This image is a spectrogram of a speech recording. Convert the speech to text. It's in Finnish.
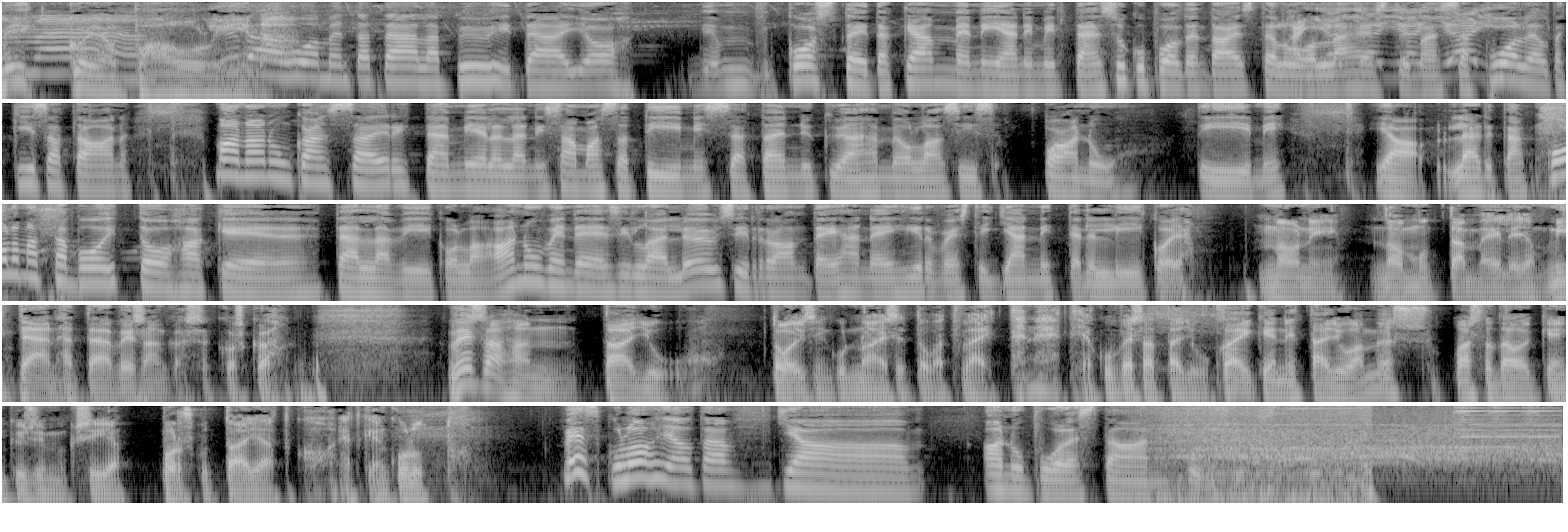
Mikko ja Pauliina. Hyvää huomenta täällä pyyhitään jo kosteita kämmeniä, nimittäin sukupuolten taistelu on Ai, ai, lähestymässä. ai, ai. Puolelta kisataan. Mä oon Anun kanssa erittäin mielelläni samassa tiimissä, tai nykyään me ollaan siis Panu tiimi. Ja lähdetään kolmatta voittoa hakeen tällä viikolla. Anu menee sillä lailla löysin rantein, hän ei hirveästi jännittele liikoja. No niin, no mutta meillä ei ole mitään hätää Vesan kanssa, koska Vesahan tajuu toisin kuin naiset ovat väittäneet. Ja kun Vesa tajuu kaiken, niin tajuaa myös vastata oikein kysymyksiin ja porskuttaa jatkoon hetken kuluttua. Vesku Lohjalta ja Anu puolestaan Pulsyystä.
